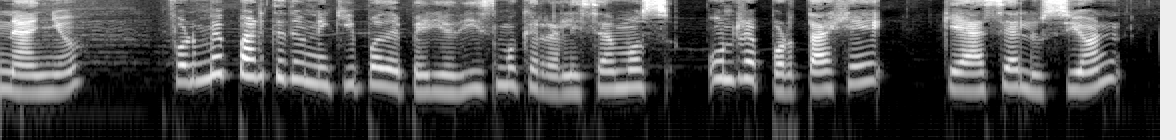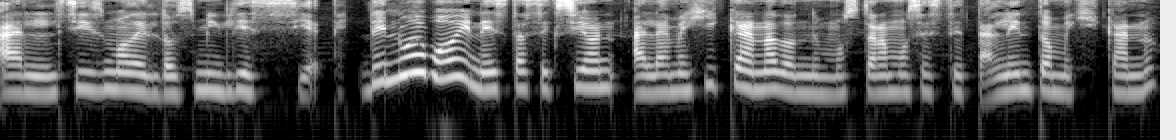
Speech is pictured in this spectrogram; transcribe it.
Un año, formé parte de un equipo de periodismo que realizamos un reportaje que hace alusión al sismo del 2017. De nuevo, en esta sección a la mexicana, donde mostramos este talento mexicano,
